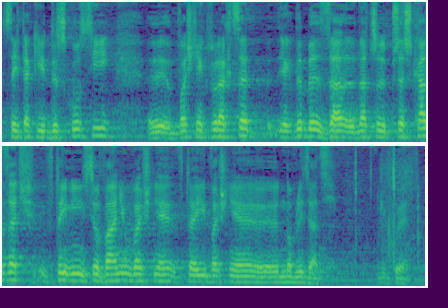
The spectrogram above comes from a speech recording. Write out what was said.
z tej takiej dyskusji, y, właśnie, która chce jak gdyby za, znaczy przeszkadzać w tym inicjowaniu właśnie w tej właśnie nowelizacji. Dziękuję.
